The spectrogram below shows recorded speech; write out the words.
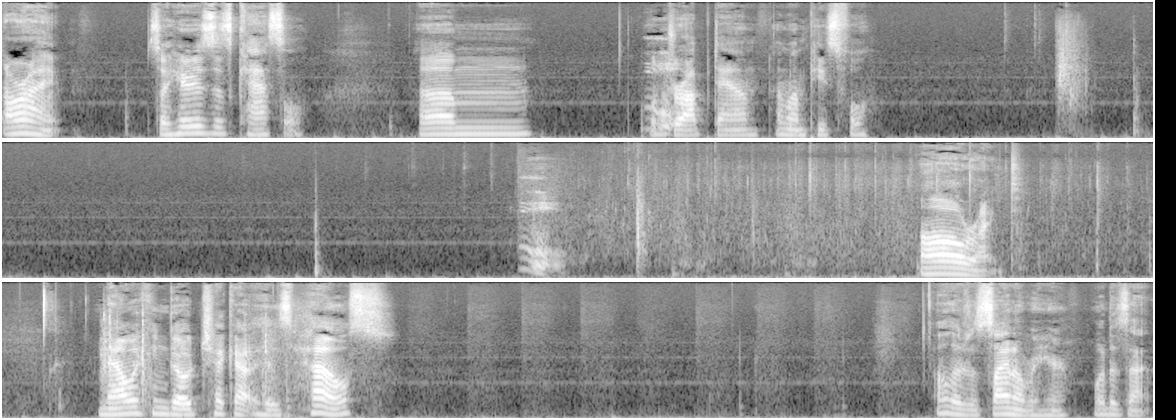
Alright, so here's his castle. Um, we'll drop down. I'm on peaceful. Alright. Now we can go check out his house. Oh, there's a sign over here. What is that?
